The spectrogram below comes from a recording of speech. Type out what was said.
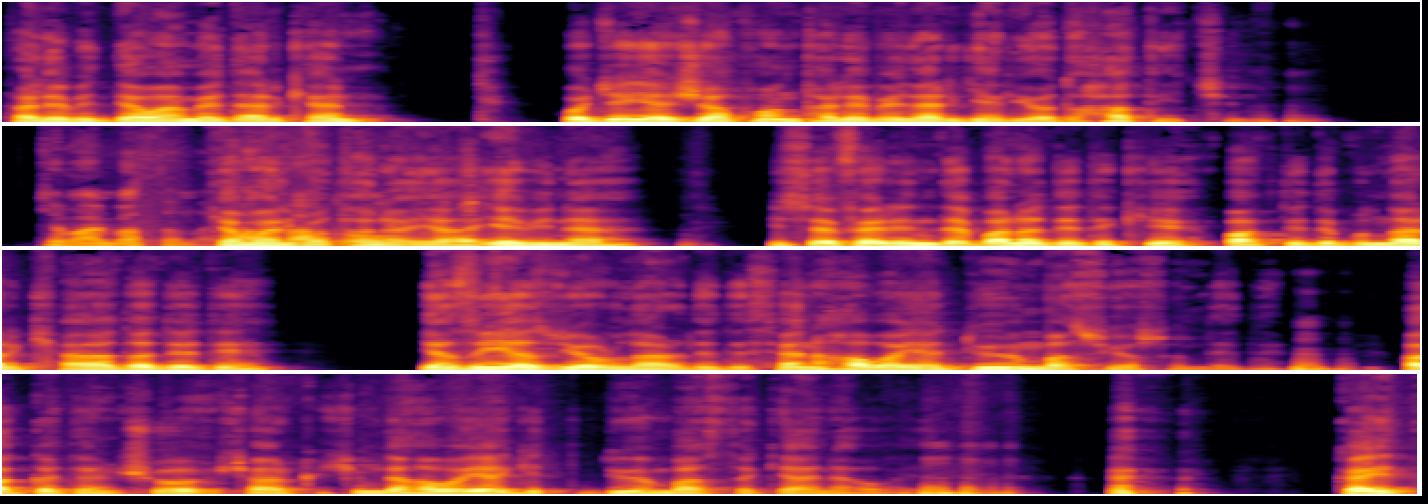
Talebi devam ederken hocaya Japon talebeler geliyordu hat için. Kemal Batana'ya. Kemal Batana'ya evine. Bir seferinde bana dedi ki bak dedi bunlar kağıda dedi yazı yazıyorlar dedi. Sen havaya düğün basıyorsun dedi. Hakikaten şu şarkı şimdi havaya gitti. Düğün bastık yani havaya. Kayıt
